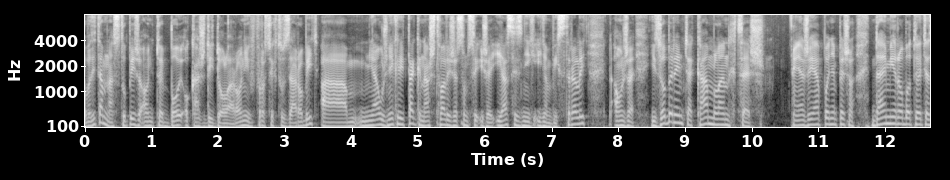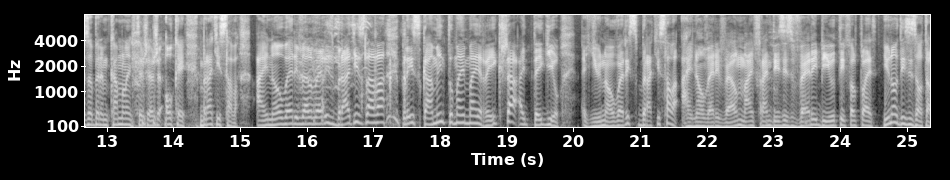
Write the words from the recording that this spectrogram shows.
lebo ty tam nastúpiš a oni, to je boj o každý dolar. Oni proste chcú zarobiť a mňa už niekedy tak naštvali, že som si, že ja si z nich idem vystreliť a on, že zoberiem ťa kam len chceš Ja, že ja pôjdem pešo, daj mi robotu, ja ťa zoberiem kam len chceš. Ja, že OK, Bratislava. I know very well where is Bratislava. Please come into my, my rickshaw, I take you. You know where is Bratislava? I know very well, my friend, this is very beautiful place. You know this is hotel.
